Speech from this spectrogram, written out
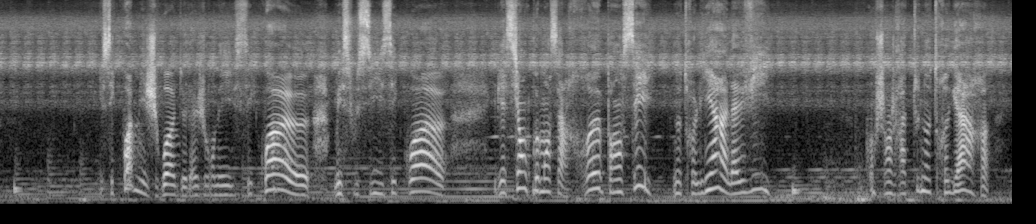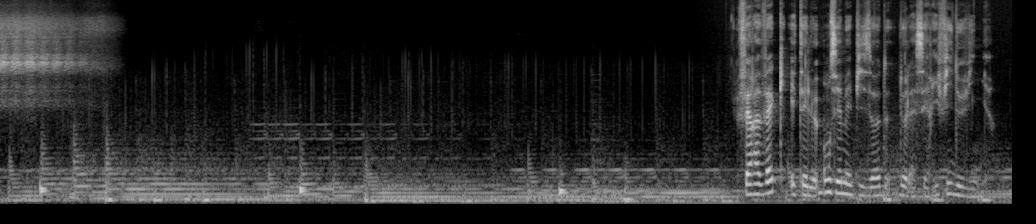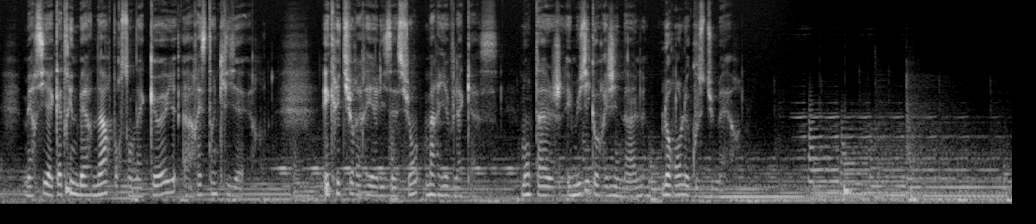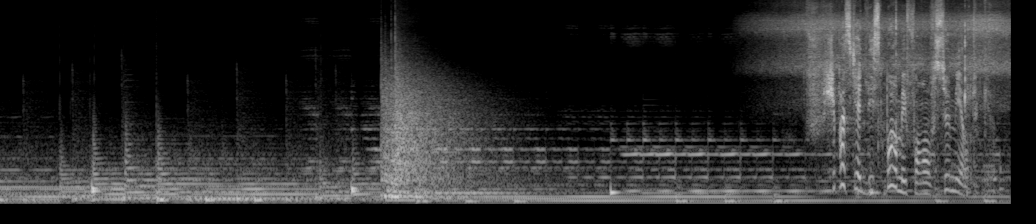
c'est quoi mes joies de la journée? C'est quoi euh, mes soucis? C'est quoi euh, Eh bien, si on commence à repenser notre lien à la vie, on changera tout notre regard. Faire avec était le onzième épisode de la série Filles de Vigne. Merci à Catherine Bernard pour son accueil à Restin-Clière. Écriture et réalisation, Marie-Ève Lacasse. Montage et musique originale, Laurent le costumaire. Je sais pas s'il y a de l'espoir, mais il faut en semer en tout cas.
